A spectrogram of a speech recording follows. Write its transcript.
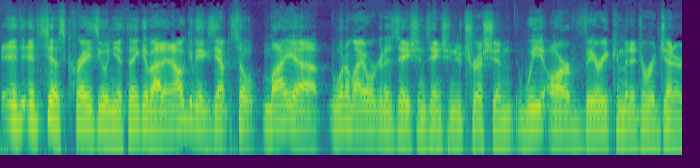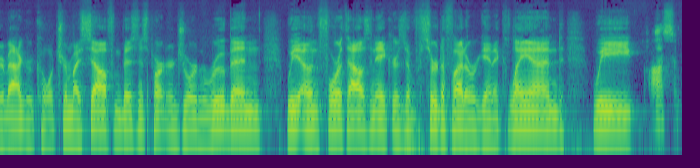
it, it's just crazy when you think about it. And I'll give you an example. So my uh, one of my organizations, Ancient Nutrition, we are very committed to regenerative agriculture. Myself and business partner Jordan Rubin, we own 4,000 acres of certified organic land. We awesome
